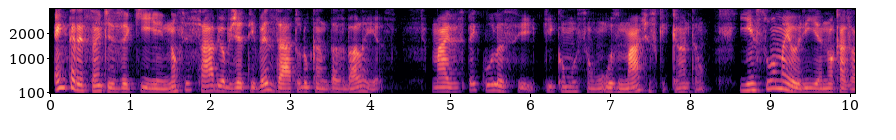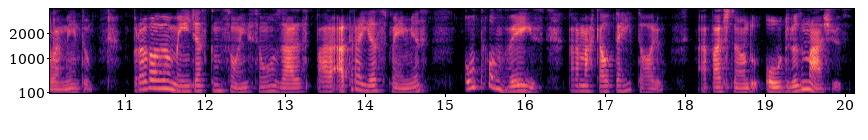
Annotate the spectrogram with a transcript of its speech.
É interessante dizer que não se sabe o objetivo exato do canto das baleias, mas especula-se que, como são os machos que cantam, e em sua maioria no acasalamento, Provavelmente as canções são usadas para atrair as fêmeas ou talvez para marcar o território, afastando outros machos.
